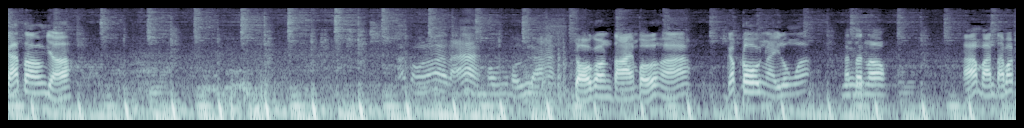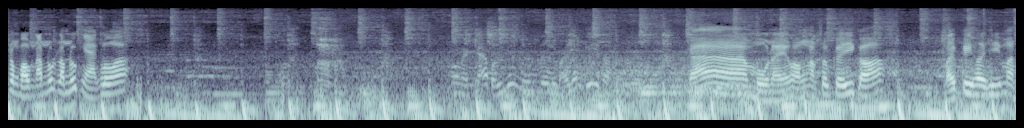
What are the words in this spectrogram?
Cá to không vợ? Con đó đã con bự đã. Trời con tài bữa hả? Gấp đôi này luôn á. Anh tin không? Hả mà anh tài bắt trong vòng năm nút năm nút nhạc luôn á. Bự cá mùa này khoảng năm sáu kg có. Bảy kg hơi hiếm anh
